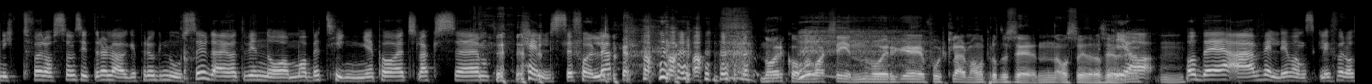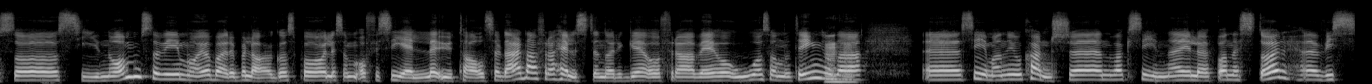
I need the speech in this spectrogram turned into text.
nytt for oss som sitter og lager prognoser, det er jo at vi nå må betinge på et slags eh, helseforløp. Når kommer vaksinen? Hvor eh, fort klarer man å produsere den? Og så videre og. Ja, det er veldig vanskelig for oss å si noe om, så vi må jo bare belage oss på liksom offisielle uttalelser der, da, fra Helse-Norge og fra WHO og sånne ting. Og da eh, sier man jo kanskje en vaksine i løpet av neste år. Eh, hvis,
